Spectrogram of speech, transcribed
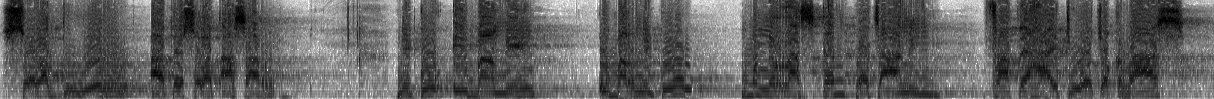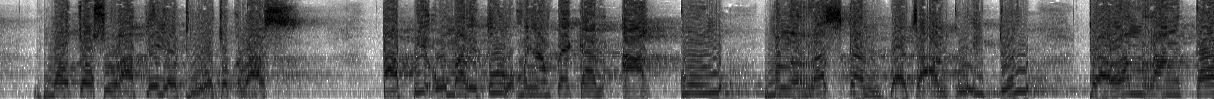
sholat duhur atau sholat asar. Niku imami Umar niku mengeraskan bacaani. Fatihah diwaca keras, maca surate ya diwaca keras. Tapi Umar itu menyampaikan aku mengeraskan bacaanku itu dalam rangka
